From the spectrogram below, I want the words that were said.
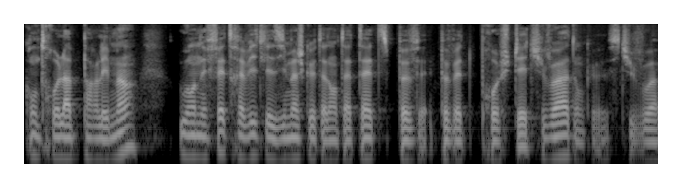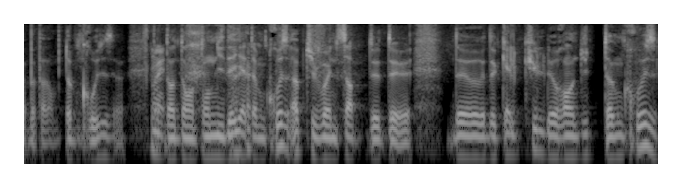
contrôlable par les mains, où en effet très vite les images que tu as dans ta tête peuvent peuvent être projetées, tu vois. Donc euh, si tu vois, bah, par exemple Tom Cruise, euh, Ouais. dans, dans ton idée il y a Tom Cruise, hop tu vois une sorte de de, de de calcul de rendu de Tom Cruise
